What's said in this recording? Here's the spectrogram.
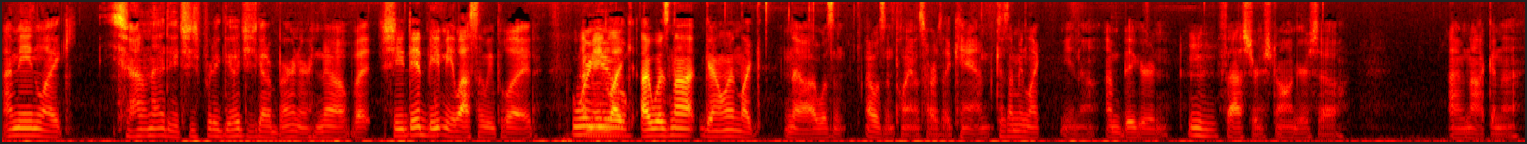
I mean, like, I don't know, dude. She's pretty good. She's got a burner. No, but she did beat me last time we played. Were I mean, you like, I was not going like, no, I wasn't. I wasn't playing as hard as I can because I mean, like, you know, I'm bigger and Mhm. faster and stronger, so I'm not gonna.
